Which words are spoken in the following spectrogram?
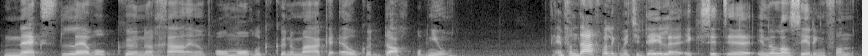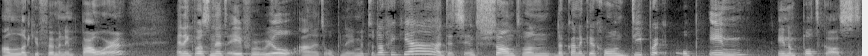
next level kunnen gaan en het onmogelijke kunnen maken elke dag opnieuw. En vandaag wil ik met je delen. Ik zit uh, in de lancering van Unlock Your Feminine Power. En ik was net even real aan het opnemen. Toen dacht ik, ja, dit is interessant, want dan kan ik er gewoon dieper op in in een podcast.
